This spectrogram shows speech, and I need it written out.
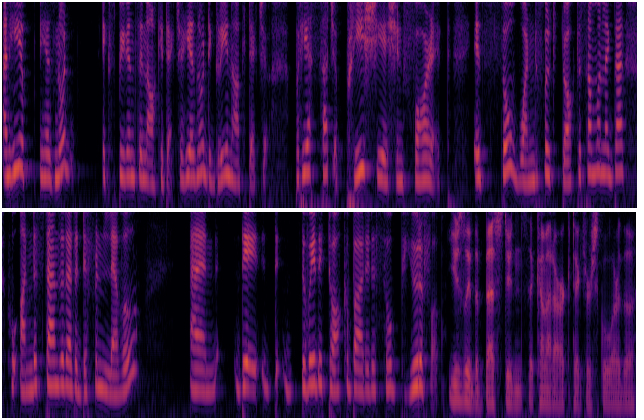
and he he has no experience in architecture. He has no degree in architecture, but he has such appreciation for it. It's so wonderful to talk to someone like that who understands it at a different level and they th- the way they talk about it is so beautiful Usually, the best students that come out of architecture school are the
